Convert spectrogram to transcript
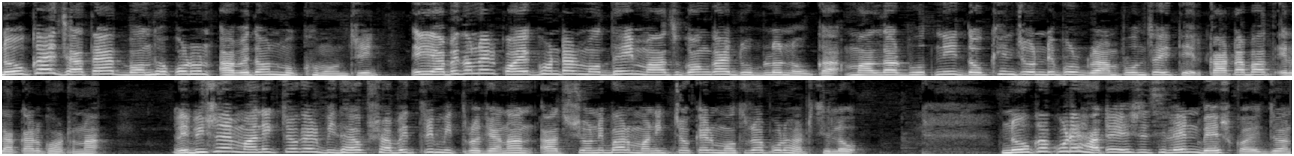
নৌকায় যাতায়াত বন্ধ করুন আবেদন মুখ্যমন্ত্রীর এই আবেদনের কয়েক ঘণ্টার মধ্যেই মাঝগঙ্গায় ডুবল নৌকা, মালদার ভূতনি, দক্ষিণ চণ্ডীপুর গ্রাম পঞ্চায়েতের কাটাবাদ এলাকার ঘটনা। এ বিষয়ে মানিকচকের বিধায়ক সাবিত্রী মিত্র জানান, আজ শনিবার মানিকচকের মথুরাপুর হাট ছিল। নৌকা করে হাটে এসেছিলেন বেশ কয়েকজন।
